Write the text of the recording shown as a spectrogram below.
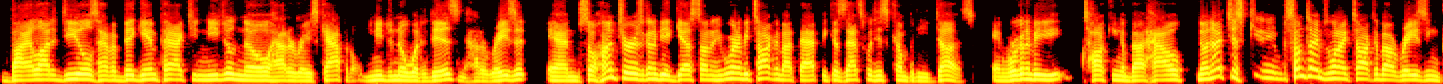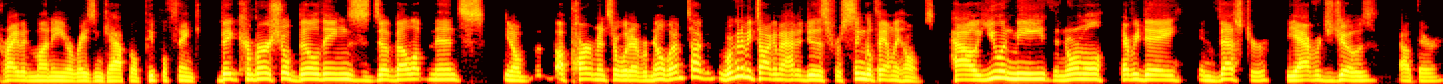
buy a lot of deals, have a big impact, you need to know how to raise capital. You need to know what it is and how to raise it. And so Hunter is going to be a guest on it. We're going to be talking about that because that's what his company does. And we're going to be talking about how, no, not just sometimes when I talk about raising private money or raising capital, people think big commercial buildings, developments, you know, apartments or whatever. No, but I'm talking, we're going to be talking about how to do this for single family homes. How you and me, the normal everyday investor, the average Joe's out there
